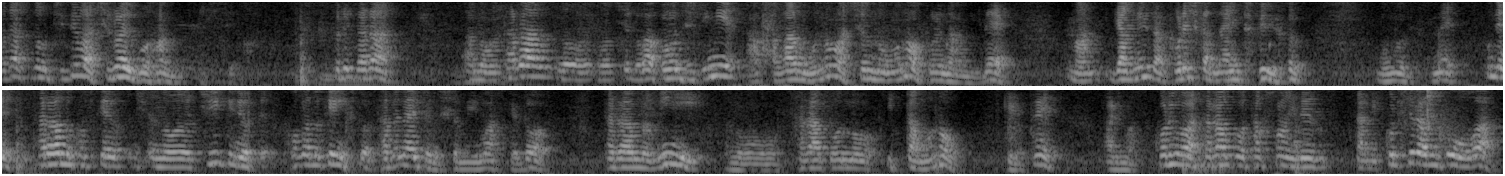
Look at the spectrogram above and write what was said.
私のうちでは白いご飯にしています。それからあのタラの汁はこの時期に上がるものは旬のものはこれなんで、まあ、逆に言ったらこれしかないというものですね。でタラの小漬けあの地域によって他の県に行くと食べないという人もいますけどタラの実にあのタラコのいったものをつけてあります。これはタラコをたくさん入れたりこちらの方は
